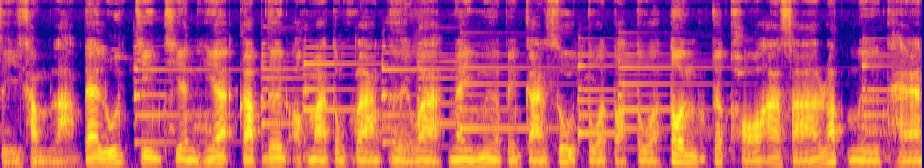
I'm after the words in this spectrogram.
สีคำราม แต่รู้จีนเทียนเฮียกลับเดินออกมาตรงกลางเอ่ยว่า ในเมื่อเป็นการสู้ตัวต่อตัว ตนจะขออาสารับมือแทน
